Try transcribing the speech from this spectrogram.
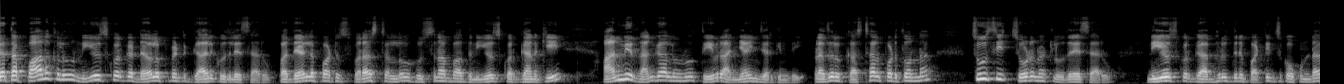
గత పాలకులు నియోజకవర్గ డెవలప్మెంట్ గాలికి వదిలేశారు. పదేళ్ళ పాటు స్వరాష్ట్రంలో హుస్నాబాద్ నియోజకవర్గానికి అన్ని రంగాల్లోనూ తీవ్ర అన్యాయం జరిగింది. ప్రజలు కష్టాలు పడుతోన్నా చూసి చూడనట్లు వదిలేశారు. నియోజకవర్గ అభివృద్ధిని పట్టించుకోకుండా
